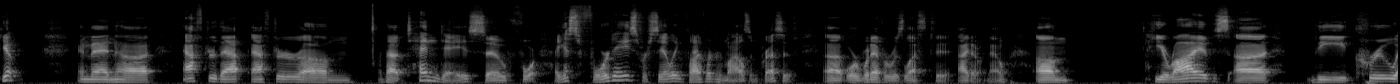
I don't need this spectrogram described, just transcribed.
Yep. And then uh, after that, after um, about 10 days, so four, I guess four days for sailing 500 miles, impressive, uh, or whatever was left it, I don't know. Um, he arrives, uh, the crew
